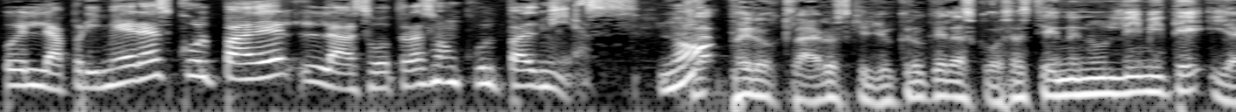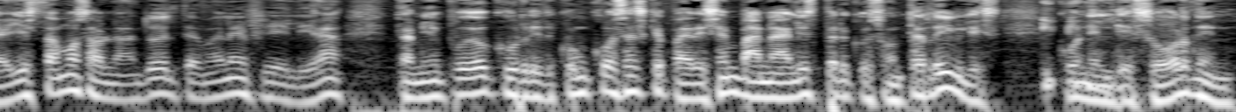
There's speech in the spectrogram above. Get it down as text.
Pues la primera es culpa de él, las otras son culpas mías, ¿no? Pero claro, es que yo creo que las cosas tienen un límite y ahí estamos hablando del tema de la infidelidad. También puede ocurrir con cosas que parecen banales, pero que son terribles, con el desorden,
